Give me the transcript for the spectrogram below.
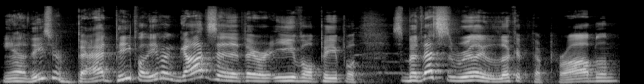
You know, these are bad people. Even God said that they were evil people. So, but let's really look at the problem.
